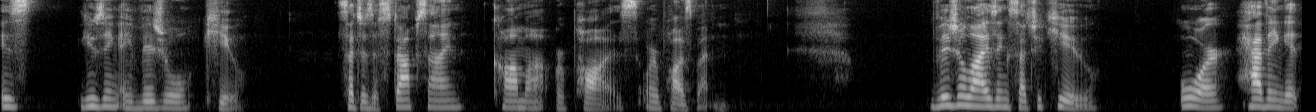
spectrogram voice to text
is using a visual cue, such as a stop sign, comma, or pause, or a pause button. Visualizing such a cue or having it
